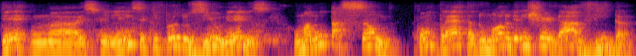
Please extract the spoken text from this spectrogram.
ter uma experiência que produziu neles uma mutação completa do modo de ele enxergar a vida,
